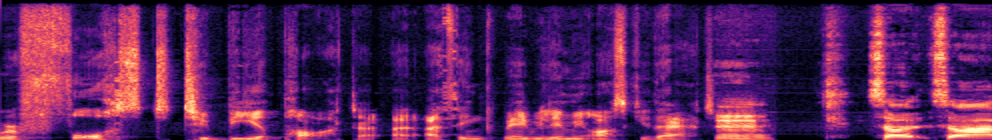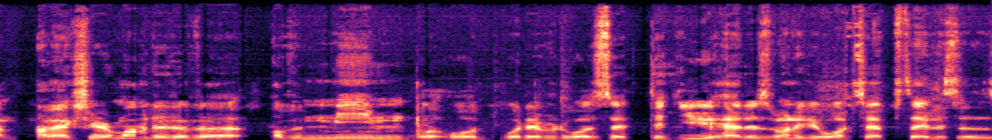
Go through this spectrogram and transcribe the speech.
we're forced to be apart? I, I think maybe let me ask you that. Mm. So, so I'm, I'm actually reminded of a of a meme or, or, whatever it was that, that you had as one of your WhatsApp statuses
